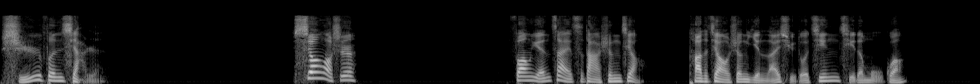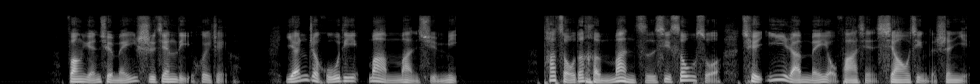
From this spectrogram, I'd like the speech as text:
十分吓人。肖老师，方圆再次大声叫，他的叫声引来许多惊奇的目光。方圆却没时间理会这个，沿着湖堤慢慢寻觅。他走得很慢，仔细搜索，却依然没有发现萧静的身影。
